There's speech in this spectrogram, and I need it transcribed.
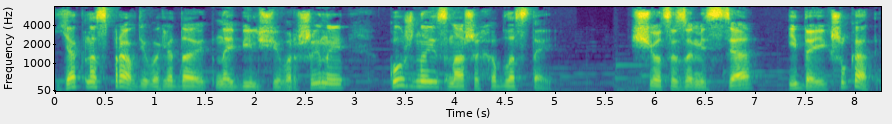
як насправді виглядають найбільші вершини кожної з наших областей, що це за місця і де їх шукати.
